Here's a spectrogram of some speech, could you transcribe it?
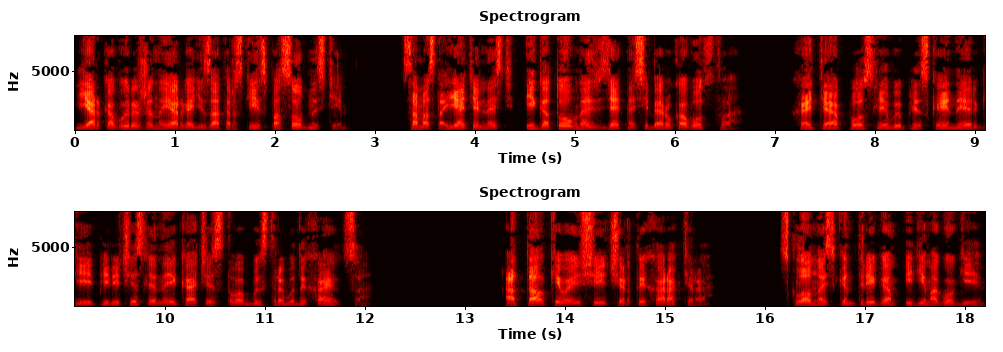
ярко выраженные организаторские способности, самостоятельность и готовность взять на себя руководство. Хотя после выплеска энергии перечисленные качества быстро выдыхаются. Отталкивающие черты характера. Склонность к интригам и демагогии,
